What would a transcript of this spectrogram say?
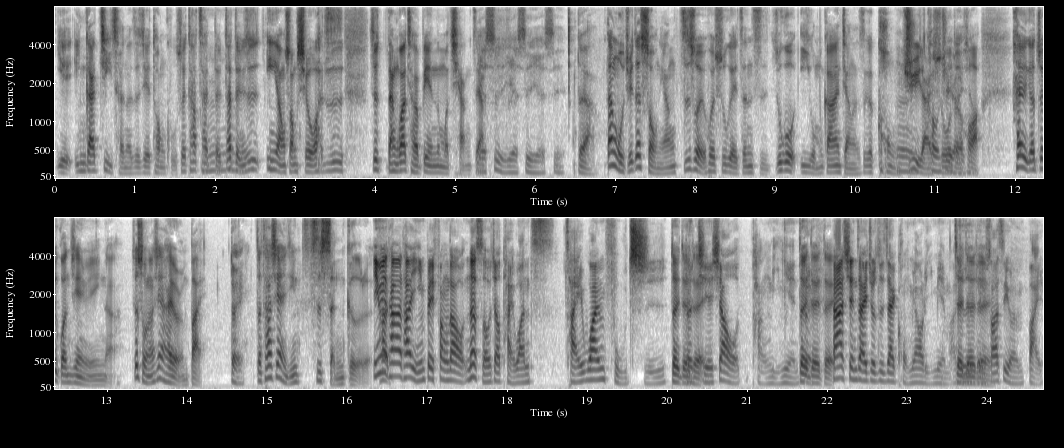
也应该继承了这些痛苦，所以他才等他等于是阴阳双修啊，就是就难怪才会变得那么强。这样也是也是也是对啊。但我觉得守娘之所以会输给贞子，如果以我们刚才讲的这个恐惧来说的话，还有一个最关键的原因呢，就守娘现在还有人拜。对，但他现在已经是神格了，因为他他已经被放到那时候叫台湾台湾府池的结孝堂里面，对对。对，他现在就是在孔庙里面嘛，对对对，他是有人拜，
